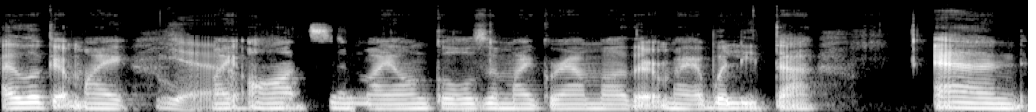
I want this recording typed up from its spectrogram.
I look at my yeah. my aunts and my uncles and my grandmother, my abuelita, and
